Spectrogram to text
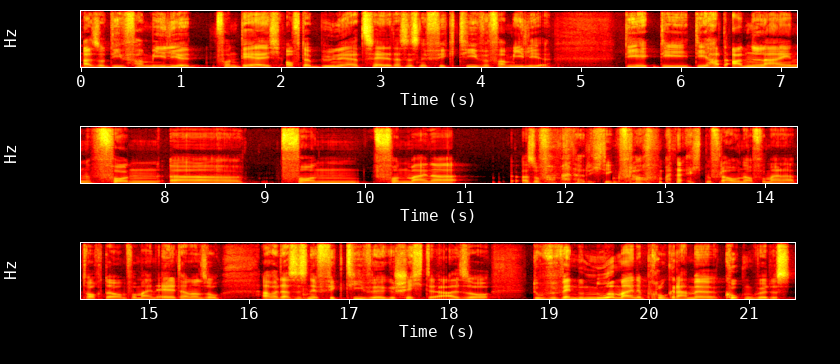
Also die Familie, von der ich auf der Bühne erzähle, das ist eine fiktive Familie. Die, die, die hat Anleihen von, äh, von, von meiner, also von meiner richtigen Frau, von meiner echten Frau und auch von meiner Tochter und von meinen Eltern und so. Aber das ist eine fiktive Geschichte. Also du, wenn du nur meine Programme gucken würdest,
